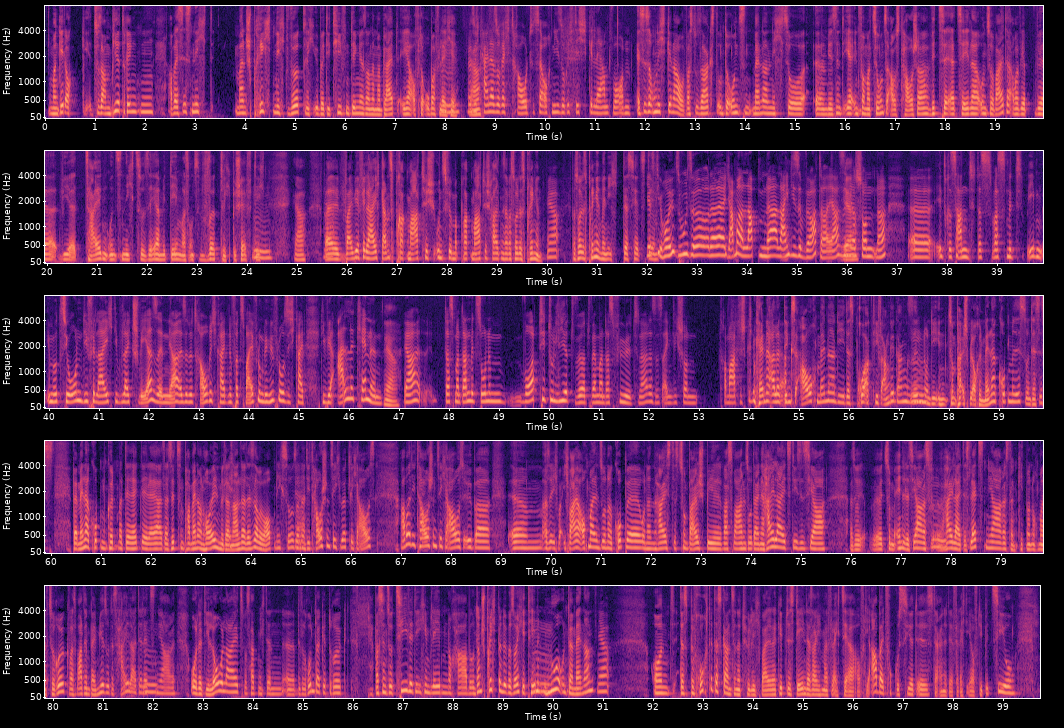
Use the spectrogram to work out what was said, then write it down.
Man geht auch zusammen Bier trinken, aber es ist nicht man spricht nicht wirklich über die tiefen Dinge, sondern man bleibt eher auf der Oberfläche. Mhm, weil ja. sich keiner so recht traut. Ist ja auch nie so richtig gelernt worden. Es ist auch nicht genau, was du sagst, unter uns Männern nicht so, äh, wir sind eher Informationsaustauscher, Witzeerzähler und so weiter, aber wir, wir, wir zeigen uns nicht so sehr mit dem, was uns wirklich beschäftigt. Mhm. Ja, weil, ja. weil wir vielleicht ganz pragmatisch uns für pragmatisch halten, sagen, was soll das bringen? Ja. Was soll das bringen, wenn ich das jetzt. Jetzt die Heulsuse oder der Jammerlappen, ne? allein diese Wörter, ja, sind ja, Ja. schon ne, äh, interessant. Das, was mit eben Emotionen, die vielleicht, die vielleicht schwer sind, ja, also eine Traurigkeit, eine Verzweiflung, eine Hilflosigkeit, die wir alle kennen. Ja. Ja, dass man dann mit so einem Wort tituliert wird, wenn man das fühlt. Ne? Das ist eigentlich schon dramatisch genug. Ich kenne allerdings auch Männer, die das proaktiv angegangen sind Mhm. und die in, zum Beispiel auch in Männergruppen ist. Und das ist, bei Männergruppen könnte man direkt, ja, ja, da sitzen ein paar Männer und heulen miteinander. Das ist aber überhaupt nicht so, sondern Ja. die tauschen sich wirklich aus. Aber die tauschen sich aus über, ähm, also ich, ich war ja auch mal in so einer Gruppe und dann heißt es zum Beispiel, was waren so deine Highlights dieses Jahr? Also äh, zum Ende des Jahres, Mhm. äh, Highlight des letzten Jahres, dann geht man nochmal zurück. Was war denn bei mir so das Highlight der Mhm. letzten Jahre? Oder die Lowlights, was hat mich denn äh, ein bisschen runtergedrückt? Was sind so Ziele, die ich im Leben noch habe? Und dann spricht man über solche Themen Mhm. nur unter Männern. Ja. Und das befruchtet das Ganze natürlich, weil da gibt es den, der, sage ich mal, vielleicht sehr auf die Arbeit fokussiert ist, der eine, der vielleicht eher auf die Beziehung.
